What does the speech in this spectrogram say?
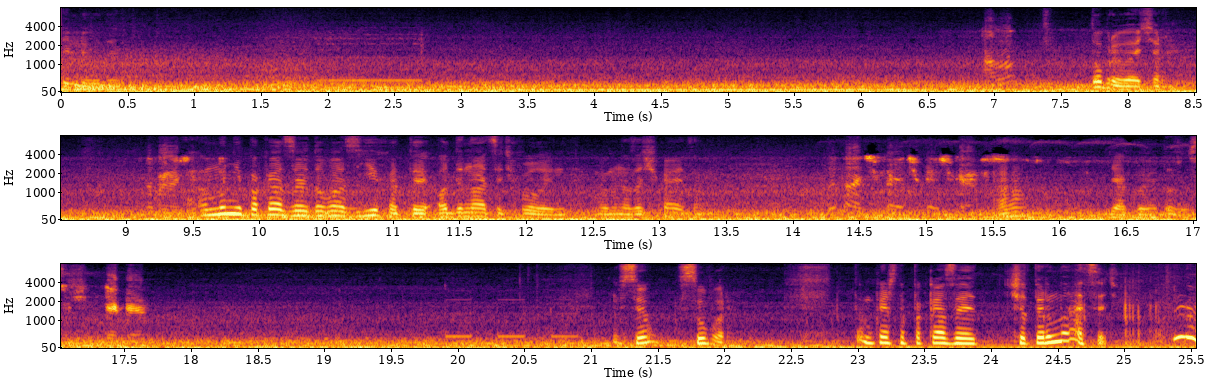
Ох люди. Алло, Добрий вечір. добрий вечір. А мені показує до вас їхати 11 хвилин. Ви мене зачекаєте? Ну так, чекаю, чекаю, чекаю. Ага. Дякую, до зустрічі. Дякую. Ну все, супер. Там, звісно, показує 14. Ну,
